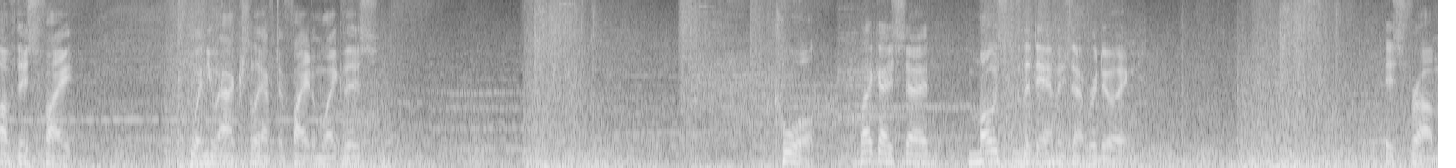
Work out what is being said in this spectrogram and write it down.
of this fight when you actually have to fight him like this. Cool. Like I said, most of the damage that we're doing is from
